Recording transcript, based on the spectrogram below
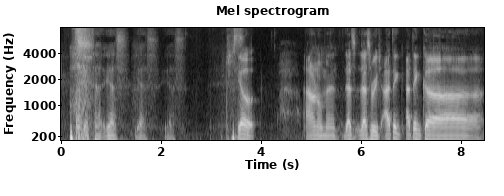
yes, uh, yes, yes, yes. Just, Yo, I don't know, man. That's that's a reach. I think I think uh,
